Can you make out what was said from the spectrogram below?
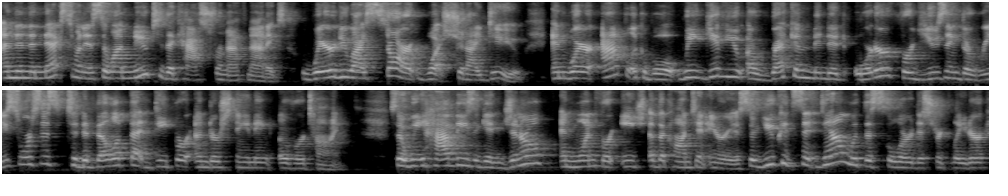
And then the next one is, so I'm new to the KAS for mathematics. Where do I start? What should I do? And where applicable, we give you a recommended order for using the resources to develop that deeper understanding over time. So we have these again, general and one for each of the content areas. So you could sit down with the school or district leader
